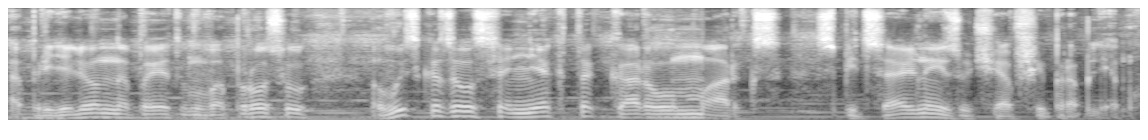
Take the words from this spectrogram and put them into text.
Определенно по этому вопросу высказался некто Карл Маркс, специально изучавший проблему.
